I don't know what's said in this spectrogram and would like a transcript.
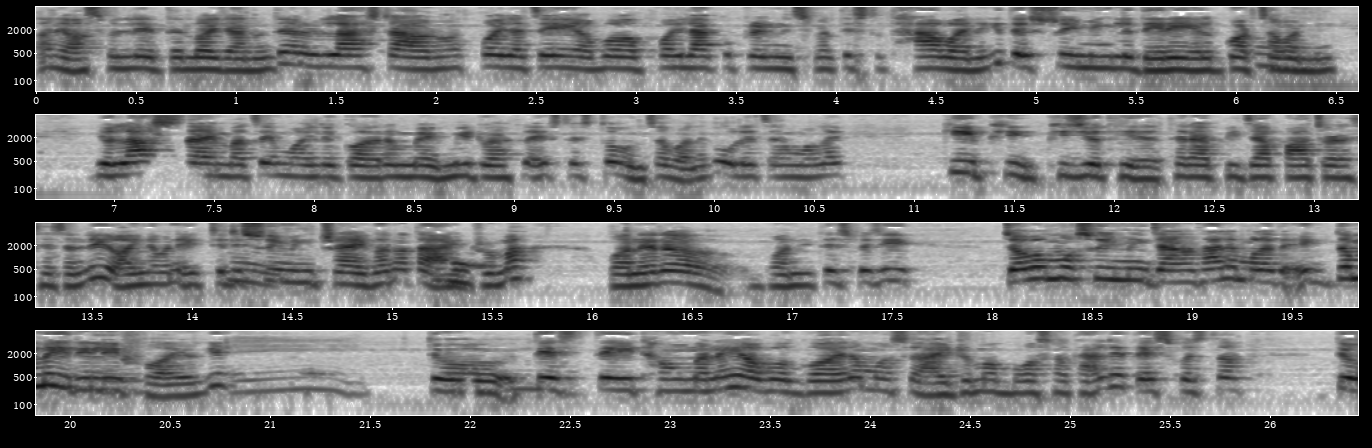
अनि हस्बेन्डले त्यो लैजानुहुन्थ्यो। अनि लास्ट आवरमा पहिला चाहिँ अब पहिलाको प्रेग्नेन्सीमा त्यस्तो थाहा भएन कि त्यो स्विमिङले धेरै हेल्प गर्छ भन्ने। यो लास्ट टाइममा चाहिँ मैले गएर मिडवाइफलाई यस्तो यस्तो हुन्छ भनेको उसले चाहिँ मलाई कि फि फिजियोथेरापी जहाँ पाँचवटा सेसनले होइन भने एकचोटि स्विमिङ ट्राई गर्न त हाइड्रोमा भनेर भने त्यसपछि जब म स्विमिङ जान थालेँ मलाई त एकदमै रिलिफ भयो कि। त्यो त्यस त्यही ठाउँमा नै अब गएर म हाइड्रोमा बस्न थालेँ त्यसपछि त त्यो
